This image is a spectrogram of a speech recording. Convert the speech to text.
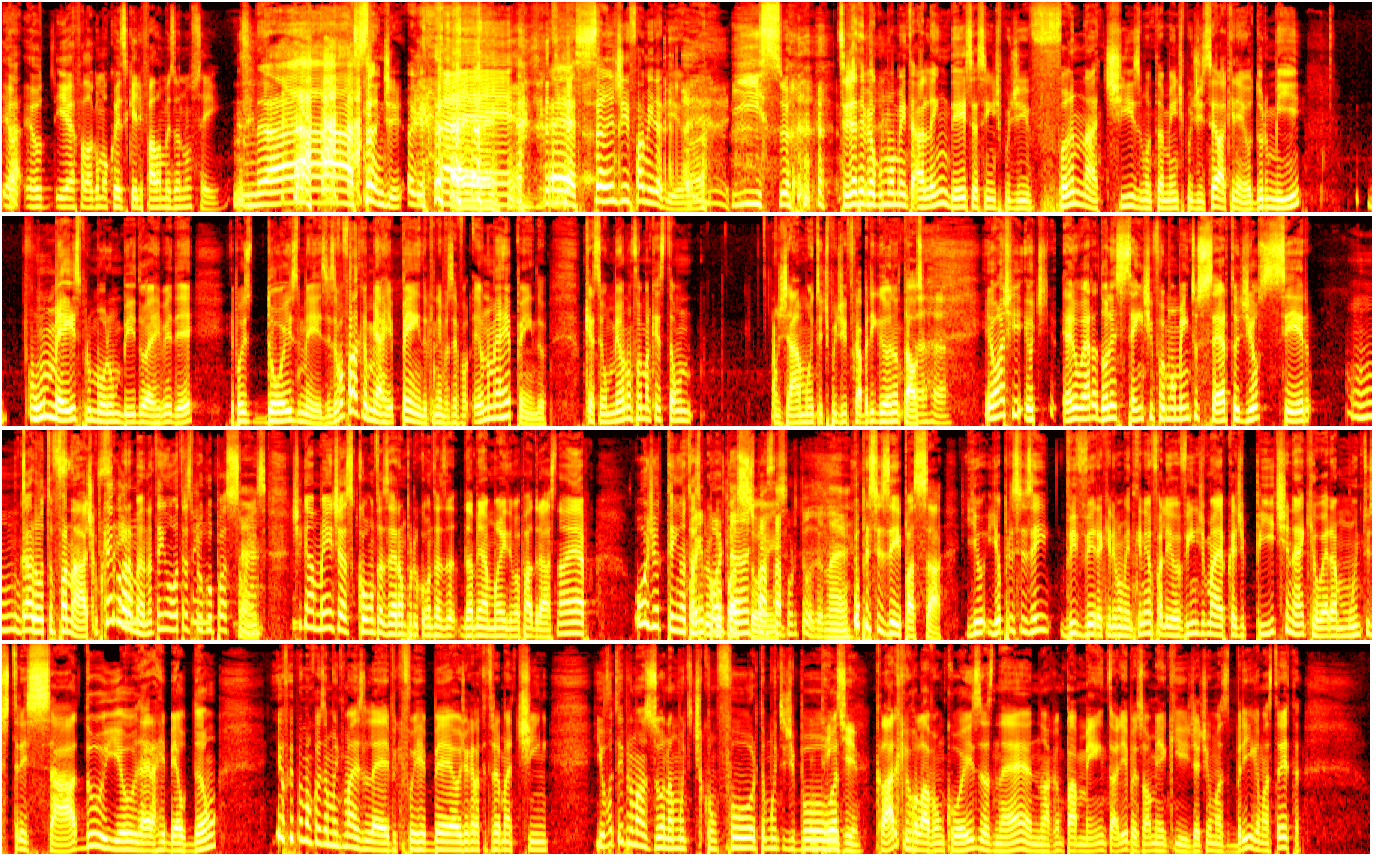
Eu, eu ia falar alguma coisa que ele fala, mas eu não sei. Ah, Sandy. Ok. É. É, Sandy e Família Lima. Isso. Você já teve algum momento, além desse, assim, tipo, de fanatismo também, tipo, de, sei lá, que nem eu dormi um mês pro Morumbi do RBD, depois dois meses. Eu vou falar que eu me arrependo, que nem você falou. Eu não me arrependo. Porque, assim, o meu não foi uma questão já muito, tipo, de ficar brigando e tal. Aham. Eu acho que eu, eu era adolescente e foi o momento certo de eu ser um garoto fanático. Porque agora, mano, eu tenho outras preocupações. Antigamente as contas eram por conta da- minha mãe e do meu padrasto na época. Hoje eu tenho outras Foi preocupações. passar por tudo, né? Eu precisei passar. E eu, e eu precisei viver aquele momento. Que nem eu falei, eu vim de uma época de pitch, né? Que eu era muito estressado e eu era rebeldão. E eu fui pra uma coisa muito mais leve, que foi rebelde, aquela trama teen. E eu voltei pra uma zona muito de conforto, muito de boas. Entendi. Claro que rolavam coisas, né? No acampamento ali, o pessoal meio que já tinha umas brigas, umas treta.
